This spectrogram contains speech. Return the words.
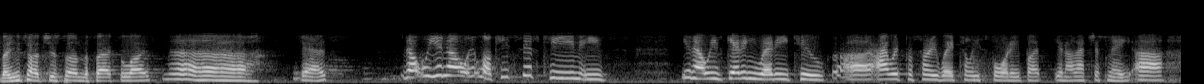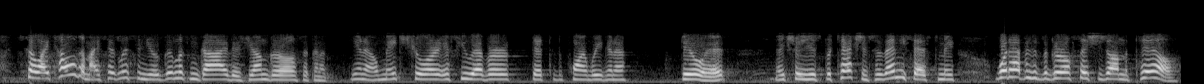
Now, you taught your son the facts of life? Uh, yes. No, well, you know, look, he's 15. He's, you know, he's getting ready to. Uh, I would prefer he wait till he's 40, but you know, that's just me. Uh, so I told him, I said, listen, you're a good-looking guy. There's young girls that are gonna, you know, make sure if you ever get to the point where you're gonna do it, make sure you use protection. So then he says to me, what happens if the girl says she's on the pill?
